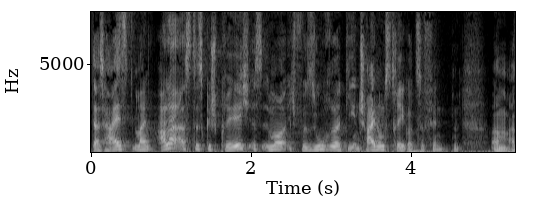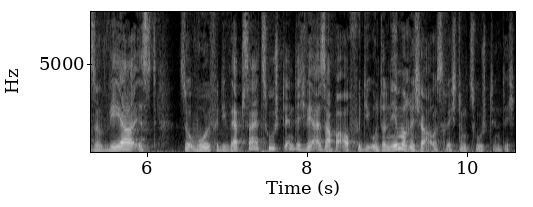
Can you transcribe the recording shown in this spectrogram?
Das heißt, mein allererstes Gespräch ist immer, ich versuche, die Entscheidungsträger zu finden. Ähm, also wer ist sowohl für die Website zuständig, wer ist aber auch für die unternehmerische Ausrichtung zuständig.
